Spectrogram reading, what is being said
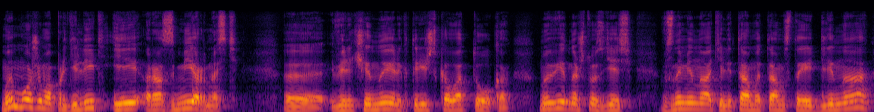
мы можем определить и размерность э, величины электрического тока. Но видно, что здесь в знаменателе там и там стоит длина,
